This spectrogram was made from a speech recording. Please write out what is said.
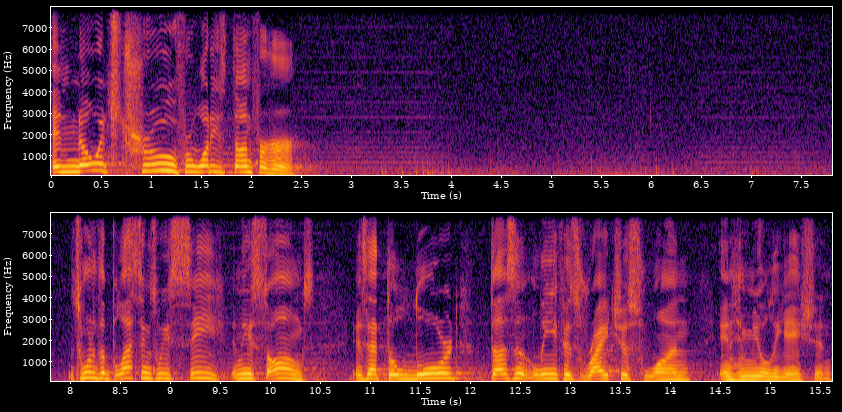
and know it's true for what He's done for her. It's one of the blessings we see in these songs is that the Lord doesn't leave his righteous one in humiliation.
